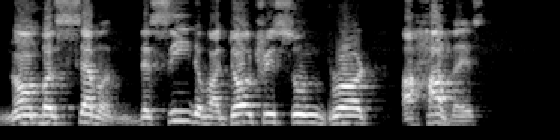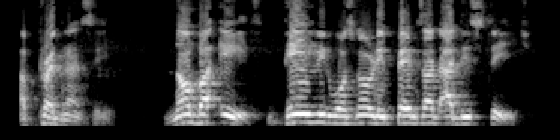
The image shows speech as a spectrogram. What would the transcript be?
Number seven, the seed of adultery soon brought a harvest, a pregnancy. Number eight, David was not repentant at this stage.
